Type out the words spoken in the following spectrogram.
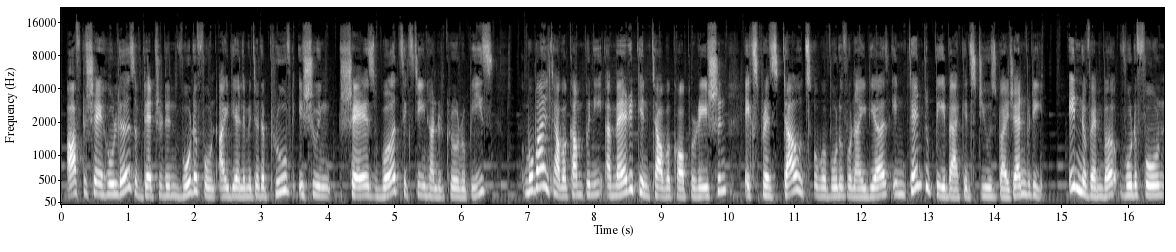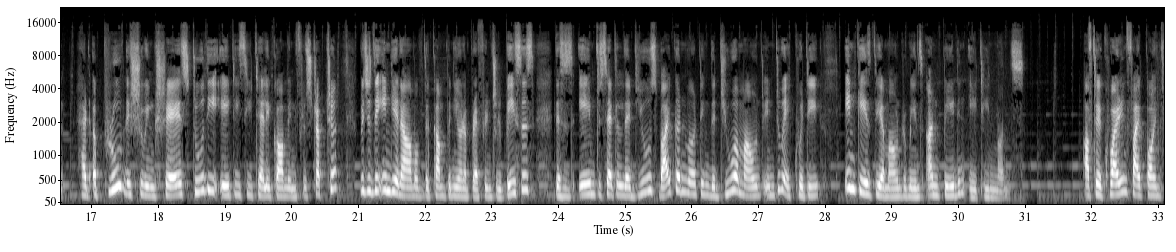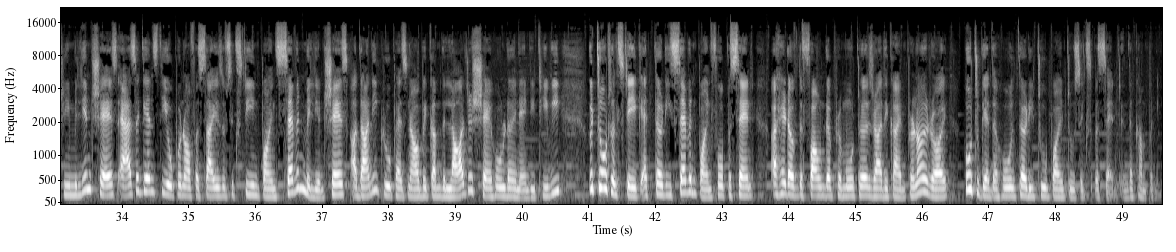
After shareholders of debt-ridden Vodafone Idea Limited approved issuing shares worth 1600 crore rupees, mobile tower company American Tower Corporation expressed doubts over Vodafone Idea's intent to pay back its dues by January. In November, Vodafone had approved issuing shares to the ATC Telecom Infrastructure, which is the Indian arm of the company on a preferential basis. This is aimed to settle their dues by converting the due amount into equity in case the amount remains unpaid in 18 months. After acquiring 5.3 million shares as against the open offer size of 16.7 million shares, Adani Group has now become the largest shareholder in NDTV with total stake at 37.4% ahead of the founder promoters Radhika and Prannoy Roy who together hold 32.26% in the company.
